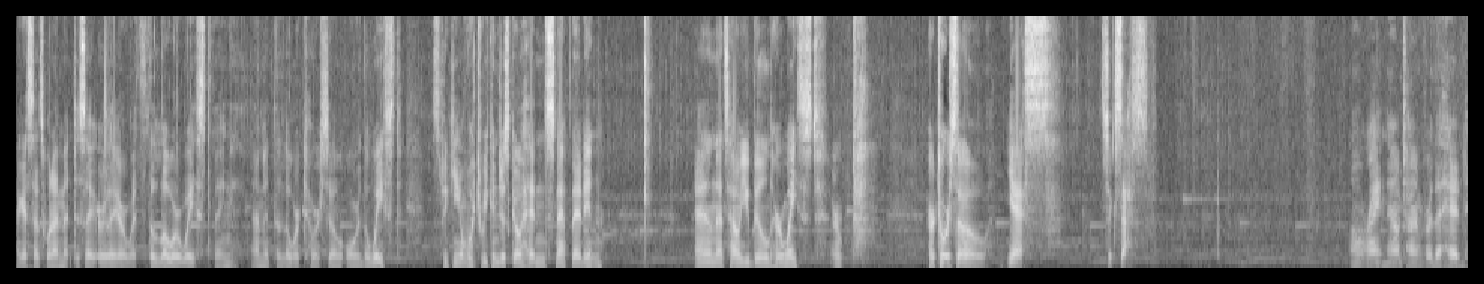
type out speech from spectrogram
I guess that's what I meant to say earlier with the lower waist thing. I meant the lower torso or the waist. Speaking of which, we can just go ahead and snap that in. And that's how you build her waist. Or, er, her torso! Yes! Success! Alright, now time for the head.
